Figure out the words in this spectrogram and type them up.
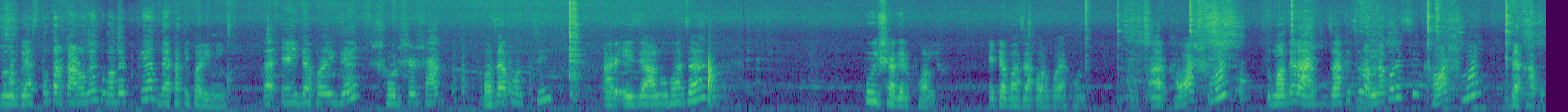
মানে ব্যস্ততার কারণে তোমাদেরকে দেখাতে পারিনি। তা এই দেখো, এই যে সর্ষে শাক ভাজা করছি, আর এই যে আলু ভাজা, পুঁই শাকের ফল, এটা ভাজা করব এখন। আর খাওয়ার সময় তোমাদের আর যা কিছু রান্না করেছি, খাওয়ার সময় দেখাবো।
